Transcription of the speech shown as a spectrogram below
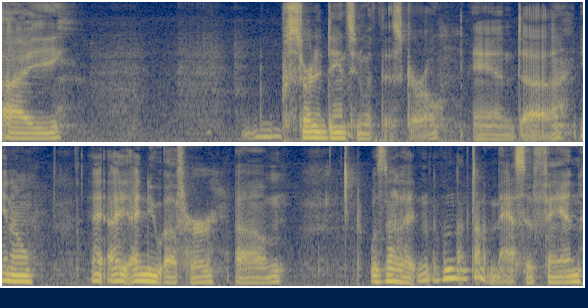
i started dancing with this girl, and uh, you know, I, I knew of her. Um, was not a not a massive fan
